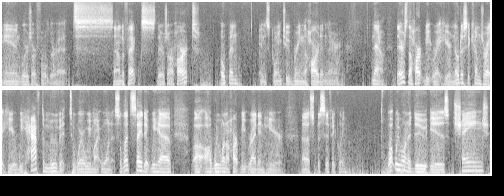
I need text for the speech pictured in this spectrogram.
and where's our folder at? Sound effects. There's our heart open and it's going to bring the heart in there. Now there's the heartbeat right here. Notice it comes right here. We have to move it to where we might want it. So let's say that we have uh, uh, we want a heartbeat right in here uh, specifically. What we want to do is change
